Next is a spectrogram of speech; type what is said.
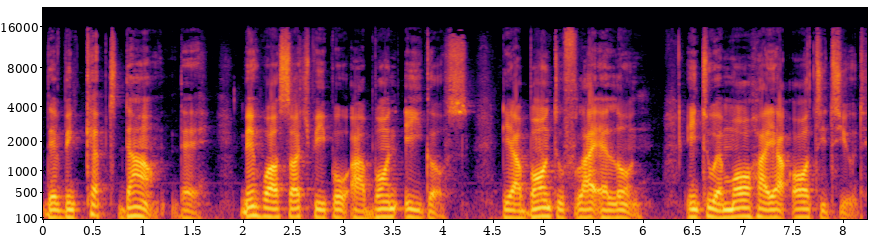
they've been kept down there. Meanwhile, such people are born eagles. They are born to fly alone into a more higher altitude.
